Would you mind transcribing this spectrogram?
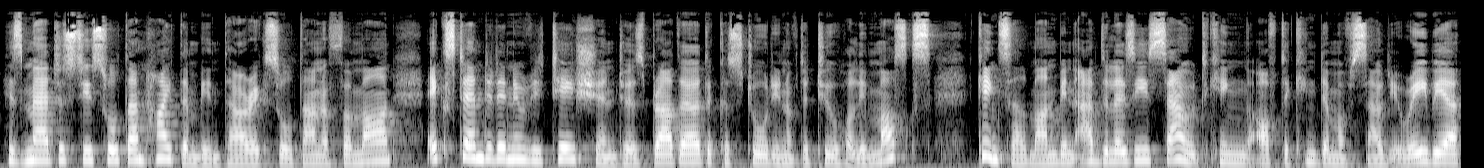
His Majesty Sultan Haitham bin Tariq, Sultan of Oman, extended an invitation to his brother, the custodian of the two holy mosques, King Salman bin Abdulaziz Saud, King of the Kingdom of Saudi Arabia,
